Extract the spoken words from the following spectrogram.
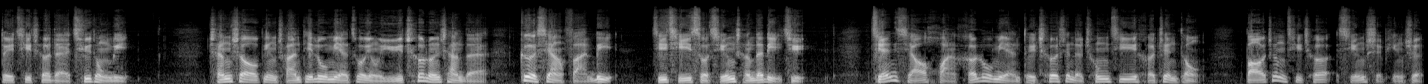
对汽车的驱动力，承受并传递路面作用于车轮上的各项反力及其所形成的力矩。减小缓和路面对车身的冲击和震动，保证汽车行驶平顺。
